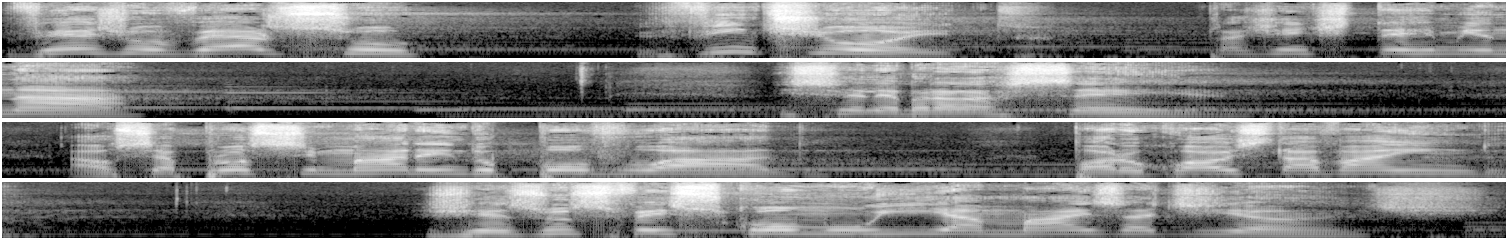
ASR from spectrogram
Veja o verso 28 para a gente terminar e celebrar a ceia, ao se aproximarem do povoado para o qual estava indo, Jesus fez como ia mais adiante,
